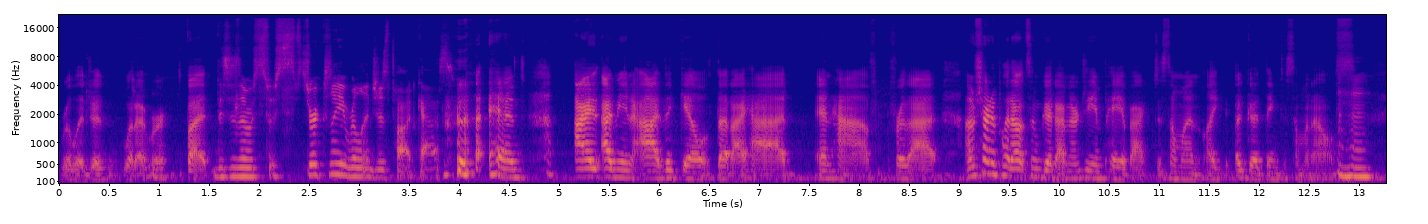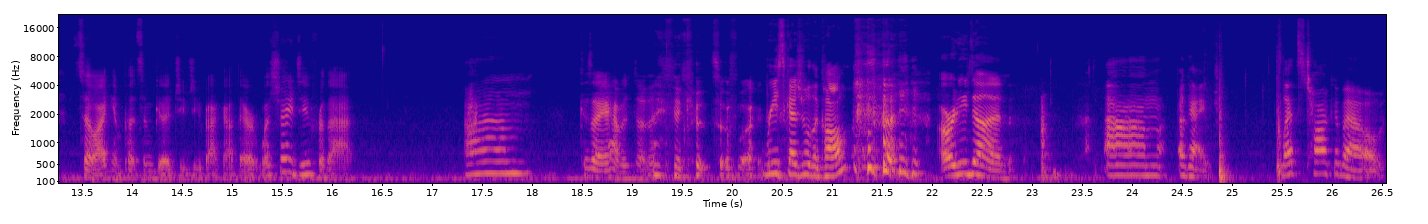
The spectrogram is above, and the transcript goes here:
religion, whatever, but, this is a strictly religious podcast. and I, I mean, I, the guilt that I had and have for that, I'm trying to put out some good energy and pay it back to someone, like, a good thing to someone else, Mhm. So I can put some good juju back out there. What should I do for that? Um, Because I haven't done anything good so far. reschedule the call. Already done. um, okay, let's talk about.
